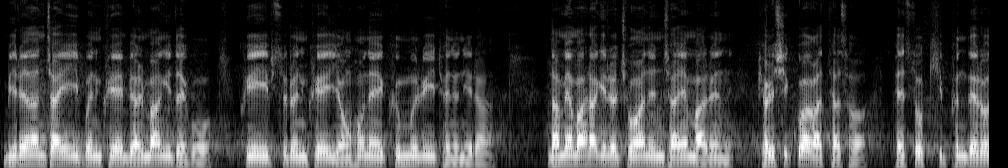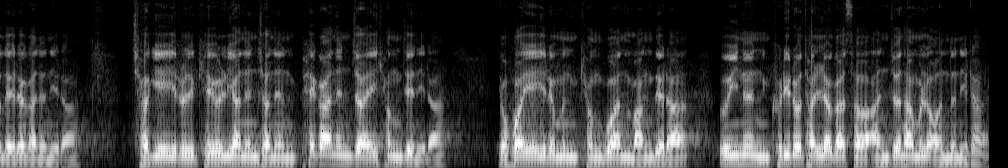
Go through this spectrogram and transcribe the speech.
미련한 자의 입은 그의 멸망이 되고 그의 입술은 그의 영혼의 그물이 되느니라. 남의 말하기를 좋아하는 자의 말은 별식과 같아서 뱃속 깊은 데로 내려가느니라. 자기의 일을 게을리하는 자는 패가는 자의 형제니라. 여호와의 이름은 견고한 망대라. 의인은 그리로 달려가서 안전함을 얻느니라.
